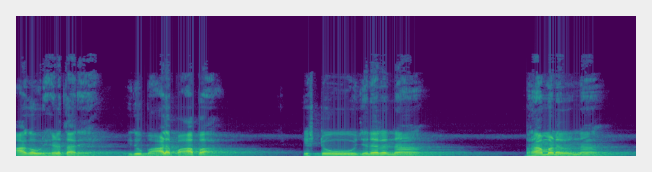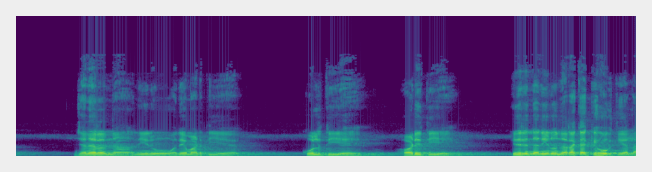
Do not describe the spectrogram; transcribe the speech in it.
ಆಗ ಅವರು ಹೇಳ್ತಾರೆ, ಇದು ಭಾಳ ಪಾಪ. ಎಷ್ಟೋ ಜನರನ್ನು, ಬ್ರಾಹ್ಮಣರನ್ನು, ಜನರನ್ನು ನೀನು ವಧೆ ಮಾಡ್ತೀಯೇ ಕೊಲ್ತೀಯೇ ಹೊಡಿತೀಯೇ. ಇದರಿಂದ ನೀನು ನರಕಕ್ಕೆ ಹೋಗ್ತೀಯಲ್ಲ?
